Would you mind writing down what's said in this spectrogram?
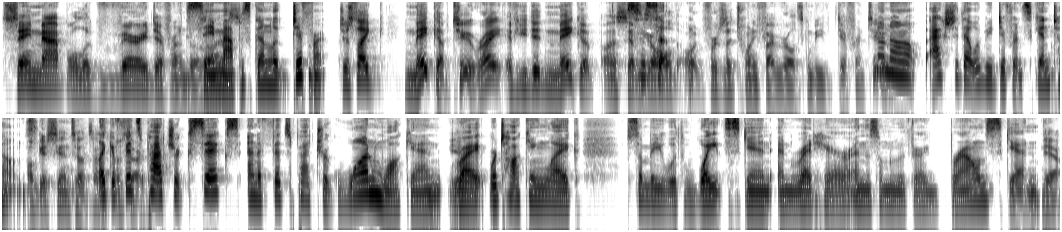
Same map will look very different. those same eyes. map is going to look different. Just like makeup, too, right? If you did makeup on a seven-year-old versus a 25 year old, it's going to be different, too. No, no, no. Actually, that would be different skin tones. Okay, skin tones. like a I'm sorry. Fitzpatrick six and a Fitzpatrick one walk in, Yeah. right? We're talking like somebody with white skin and red hair, and then someone with very brown skin, Yeah.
